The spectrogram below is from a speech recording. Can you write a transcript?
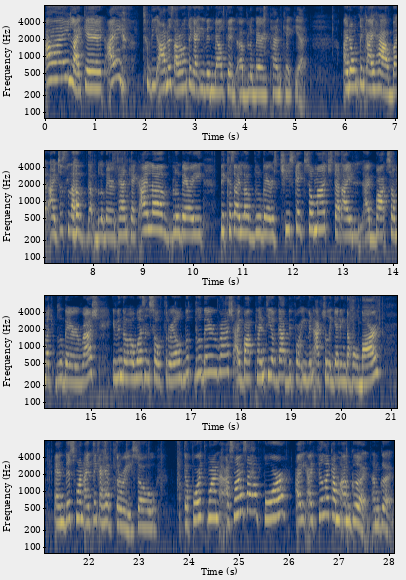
I like it. I, to be honest, I don't think I even melted a blueberry pancake yet. I don't think I have, but I just love that blueberry pancake. I love blueberry because I love blueberries cheesecake so much that I, I bought so much blueberry rush. Even though I wasn't so thrilled with blueberry rush, I bought plenty of that before even actually getting the whole bar. And this one, I think I have three. So the fourth one, as long as I have four, I, I feel like I'm, I'm good. I'm good.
